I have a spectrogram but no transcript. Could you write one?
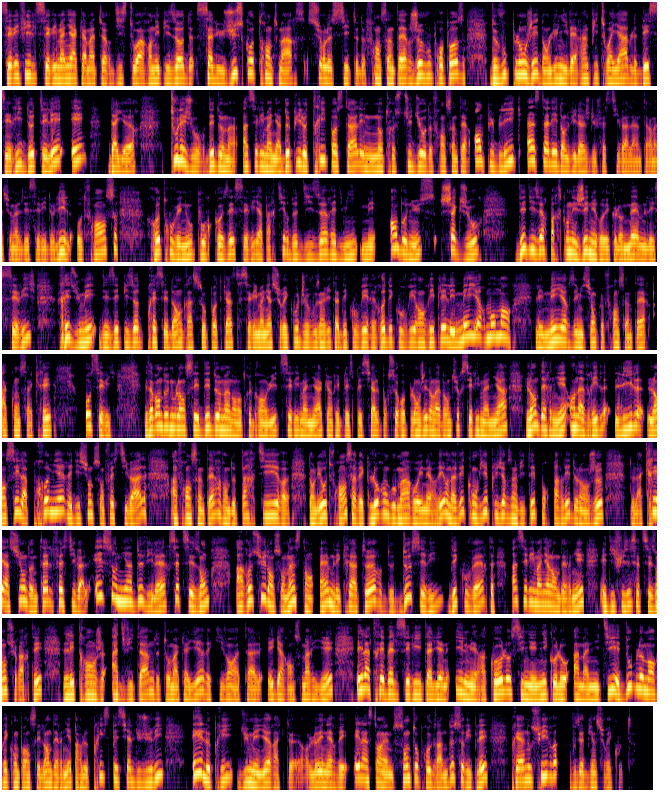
Sériephile, série maniaque, amateur d'histoire en épisode, salut jusqu'au 30 mars sur le site de France Inter. Je vous propose de vous plonger dans l'univers impitoyable des séries de télé et d'ailleurs tous les jours, dès demain, à Sérimania, depuis le tri postal et notre studio de France Inter en public, installé dans le village du Festival international des séries de Lille, Hauts-de-France. Retrouvez-nous pour causer séries à partir de 10h30, mais en bonus, chaque jour, dès 10h parce qu'on est généreux et que l'on aime les séries. Résumé des épisodes précédents grâce au podcast Sérimania sur écoute. Je vous invite à découvrir et redécouvrir en replay les meilleurs moments, les meilleures émissions que France Inter a consacrées aux séries. Mais avant de nous lancer dès demain dans notre grand 8, Série Maniaque, un replay spécial pour se replonger dans l'aventure Série Mania. L'an dernier, en avril, Lille lançait la première édition de son festival à France Inter avant de partir dans les Hauts-de-France avec Laurent Goumard au NRV. On avait convié plusieurs invités pour parler de l'enjeu de la création d'un tel festival. Et Sonia De Villers, cette saison, a reçu dans son instant M les créateurs de deux séries découvertes à Série Mania l'an dernier et diffusées cette saison sur Arte. L'étrange Ad vitam de Thomas Caillé avec Yvan Attal et Garance Marié et la très belle série italienne Il Miracolo signée Nicolo Amaniti est doublement récompensée l'an dernier par le prix spécial du jury et le prix du meilleur acteur. Le NRV et l'Instant M sont au programme de ce replay. Prêt à nous suivre Vous êtes bien sur écoute.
